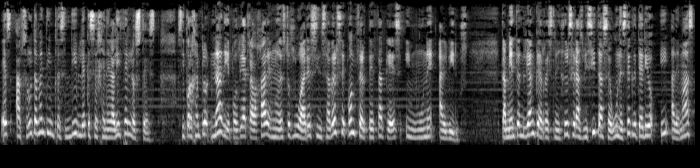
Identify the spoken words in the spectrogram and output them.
es absolutamente imprescindible que se generalicen los test. Así, por ejemplo, nadie podría trabajar en uno de estos lugares sin saberse con certeza que es inmune al virus. También tendrían que restringirse las visitas según este criterio y, además,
